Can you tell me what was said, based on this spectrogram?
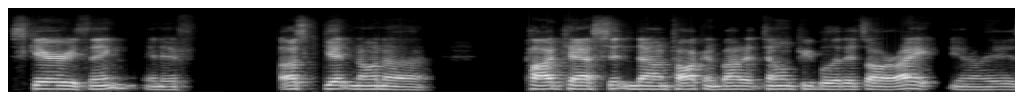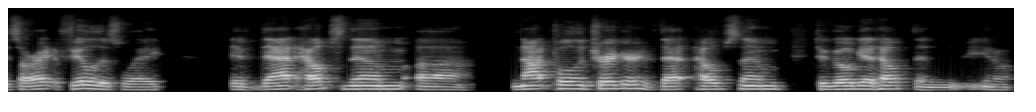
scary thing. And if us getting on a podcast, sitting down, talking about it, telling people that it's all right, you know, it's all right to feel this way. If that helps them, uh, not pull the trigger if that helps them to go get help then you know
